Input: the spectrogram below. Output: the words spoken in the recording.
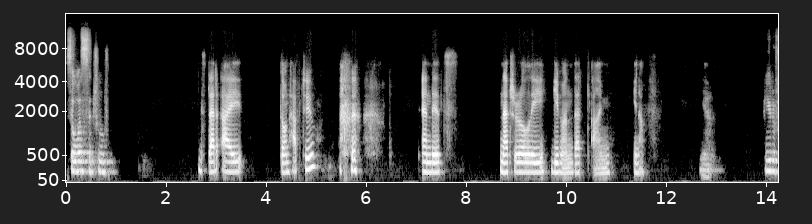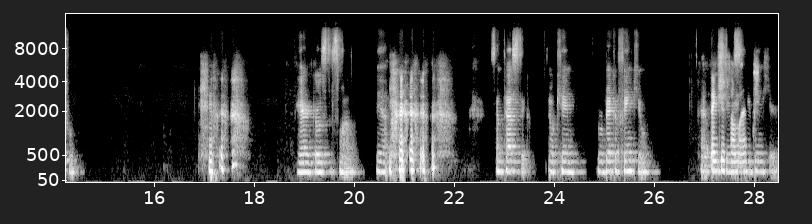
So what's the truth? Is that I don't have to. and it's naturally given that I'm enough. Yeah. Beautiful. Here goes the smile. Yeah. Fantastic. Okay. Rebecca, thank you. thank you so much. You being here.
